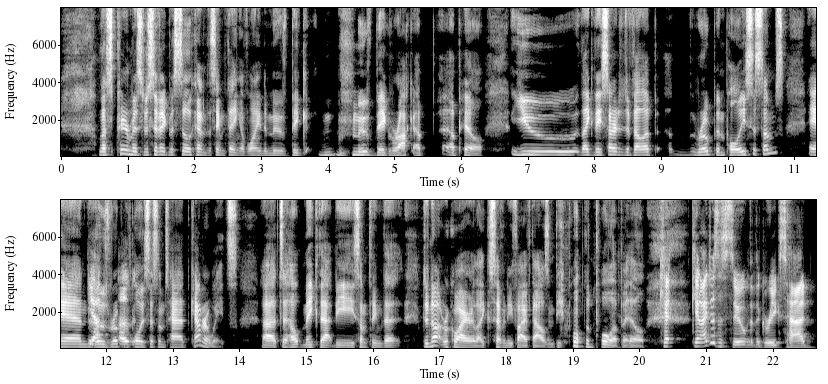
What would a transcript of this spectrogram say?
less pyramid specific, but still kind of the same thing of wanting to move big move big rock up uphill. You like they started to develop rope and pulley systems, and Yeah, those rope was- and pulley systems had counterweights. uh, to help make that be something that did not require like 75,000 people to pull up a hill. Can can I just assume that the Greeks had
